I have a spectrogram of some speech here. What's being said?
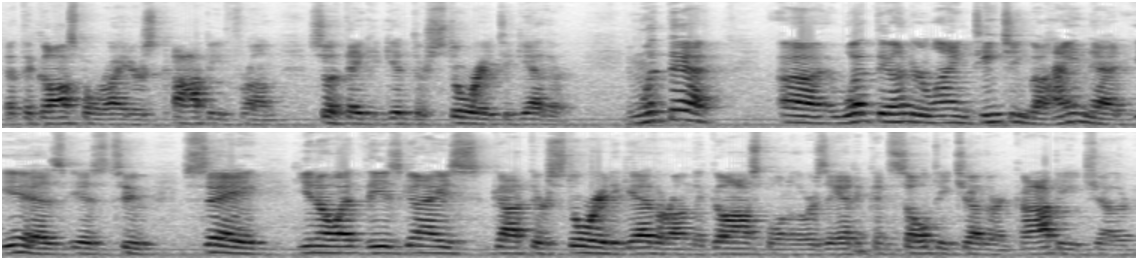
that the gospel writers copied from so that they could get their story together. And with that, uh, what the underlying teaching behind that is, is to say, you know what, these guys got their story together on the gospel. In other words, they had to consult each other and copy each other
